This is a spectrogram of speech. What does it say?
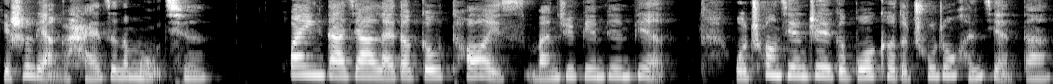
也是两个孩子的母亲。欢迎大家来到 Go Toys 玩具变变变。我创建这个播客的初衷很简单，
